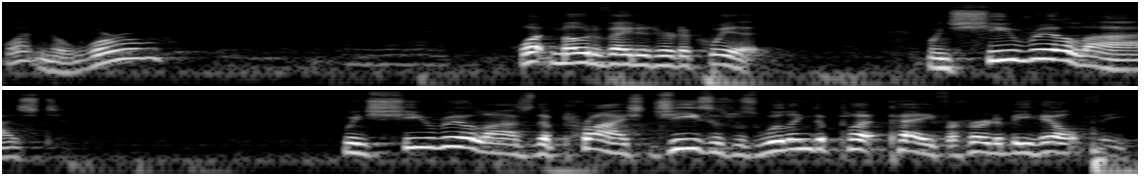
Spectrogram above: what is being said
What in the world? Amen. What motivated her to quit? When she realized, when she realized the price Jesus was willing to pay for her to be healthy,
